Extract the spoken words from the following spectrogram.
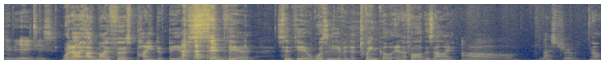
in the 80s. When I had my first pint of beer, Cynthia, Cynthia wasn't even a twinkle in her father's eye. Oh, that's true. No.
